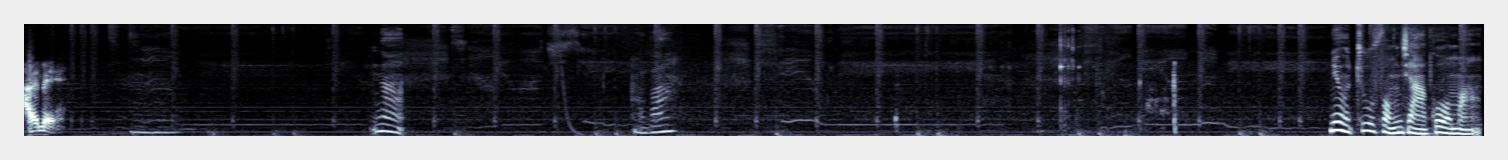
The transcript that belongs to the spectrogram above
还没。那好吧。你有住逢甲过吗？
